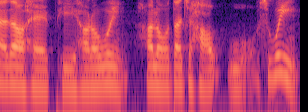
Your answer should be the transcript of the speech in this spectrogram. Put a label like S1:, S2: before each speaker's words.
S1: 来到 Happy Halloween，Hello，大家好，我是 Win。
